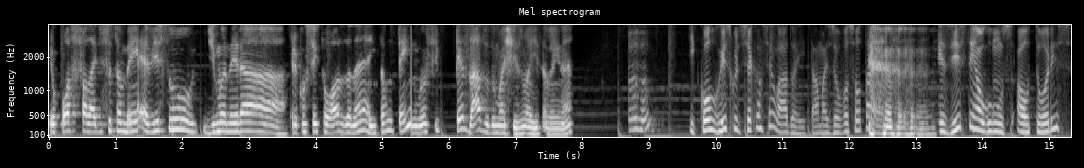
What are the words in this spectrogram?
eu posso falar disso também, é visto de maneira preconceituosa, né? Então tem um lance pesado do machismo aí também, né? Uhum. E corro o risco de ser cancelado aí, tá? Mas eu vou soltar essa. Existem alguns autores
